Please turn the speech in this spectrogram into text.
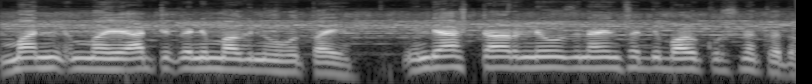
मान म- या ठिकाणी मागणी होत आहे. इंडिया स्टार न्यूज नाईनसाठी बाळकृष्ण कदम.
